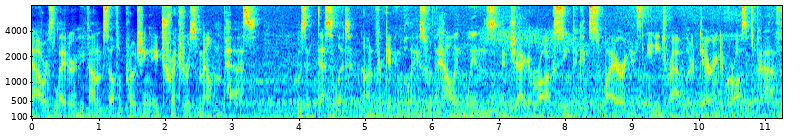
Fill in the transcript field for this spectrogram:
Hours later, he found himself approaching a treacherous mountain pass. It was a desolate and unforgiving place where the howling winds and jagged rocks seemed to conspire against any traveler daring to cross its path.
